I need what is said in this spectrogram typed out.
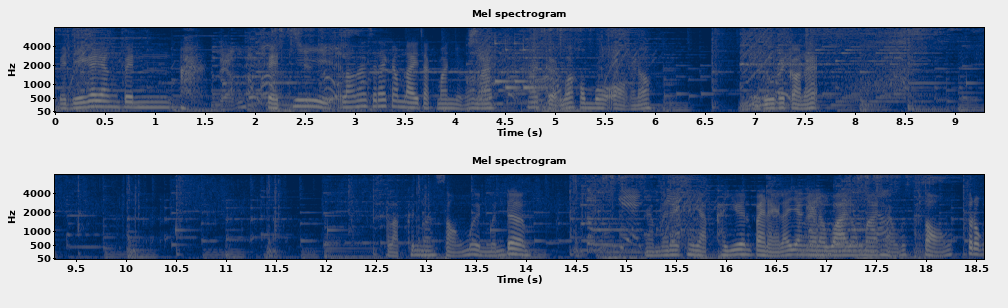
เบ็ดนี้ก็ยังเป็นเบ็ดที่เราน่าจะได้กำไรจากมันอยู่นะถ้าเกิดว่าคอมโบออกเนาะเดี๋ยวดูไปก่อนนะ กลับขึ้นมา 20,000 เหมือนเดิม ยังไม่ได้ขยับขยื่นไปไหนแล้วยังไงละวายลงมาแถว 2 ตรง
